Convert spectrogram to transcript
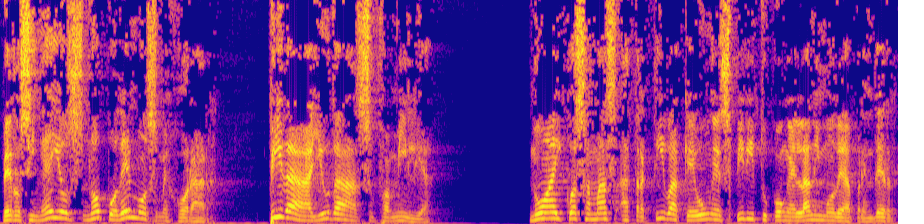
pero sin ellos no podemos mejorar. Pida ayuda a su familia. No hay cosa más atractiva que un espíritu con el ánimo de aprender.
